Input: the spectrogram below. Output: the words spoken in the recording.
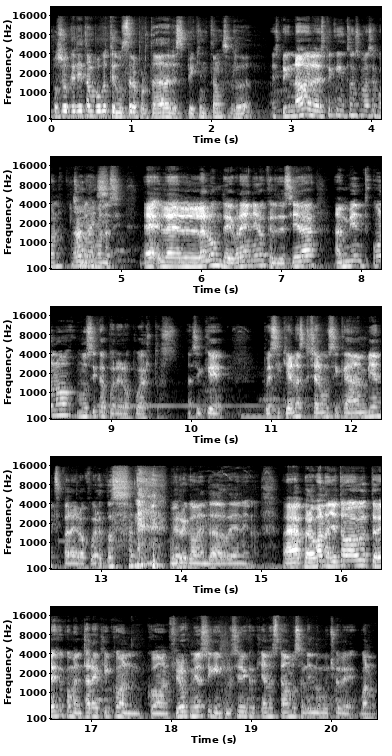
Pues creo que a ti tampoco te gusta la portada del Speaking Tongues, ¿verdad? no, la de Speaking Tongues me hace bueno. Ah, me hace bueno así. Eh, el, álbum de Brian Eno que les decía era Ambient 1, música por aeropuertos. Así que, pues si quieren escuchar música ambient para aeropuertos, muy recomendado Brian Eno. Ah, pero bueno, yo te voy a comentar aquí con, con Fear of Music, inclusive creo que ya no estábamos saliendo mucho de, bueno,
